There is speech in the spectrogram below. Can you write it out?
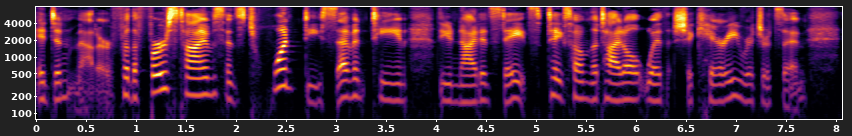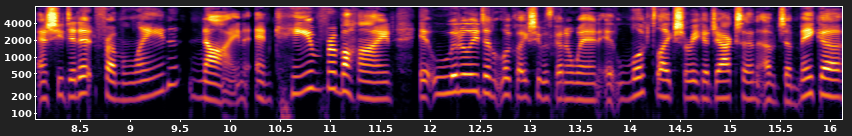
it didn't matter. For the first time since 2017, the United States takes home the title with Sha'Carri Richardson. And she did it from lane nine and came from behind. It literally didn't look like she was going to win. It looked like Shericka Jackson of Jamaica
